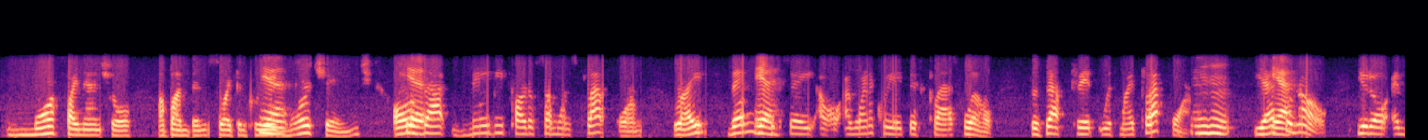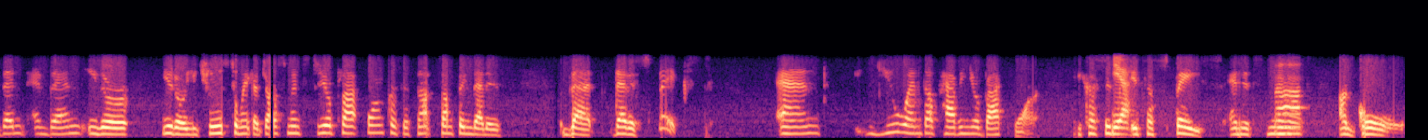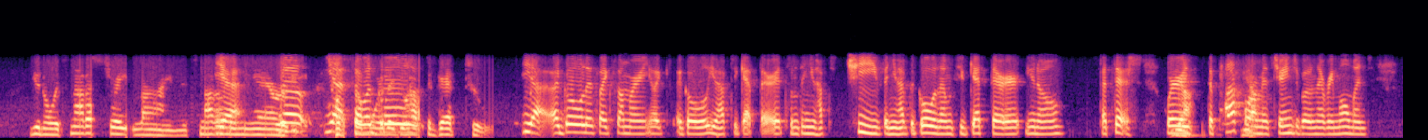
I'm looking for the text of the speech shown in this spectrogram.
more financial abundance so I can create Yeah. more change. All Yeah. of that may be part of someone's platform, right? Then you Yeah. could say, oh, I want to create this class. Well, does that fit with my platform? Mhm. Yes Yeah. or no? You know, and then and then either you know you choose to make adjustments to your platform because it's not something that is that that is fixed, and you end up having your back more because it's Yeah. it's a space and it's not a goal. You know, it's not a straight line. It's not a Yeah. linearity Well, yeah. So a somewhere that you goal. have to get to. yeah, a goal is like somewhere like a goal you have to get there. It's something you have to achieve, and you have the goal. And once you get there, you know, that's it. Whereas Yeah. the platform is changeable in every moment.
